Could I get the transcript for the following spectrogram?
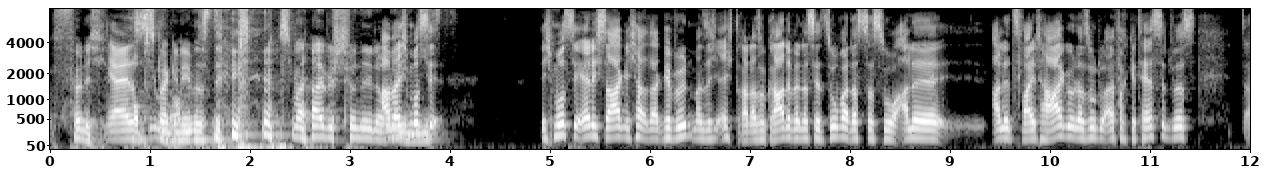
Völlig ja, das ist unangenehm. Das Ding. das war eine halbe Stunde Aber ich muss, dir, ich muss dir ehrlich sagen, ich, da gewöhnt man sich echt dran. Also gerade wenn das jetzt so war, dass das so alle, alle zwei Tage oder so du einfach getestet wirst, da,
